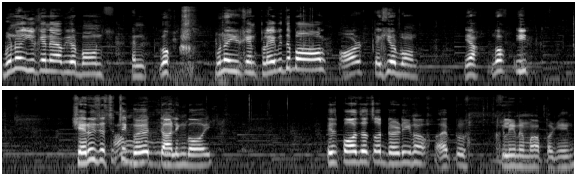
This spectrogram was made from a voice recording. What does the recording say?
Bruno, you can have your bones and go. Bruno, you can play with the ball or take your bone. Yeah, go eat. Sheru is just such a good, darling boy. His paws are so dirty now. I have to clean him up again.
